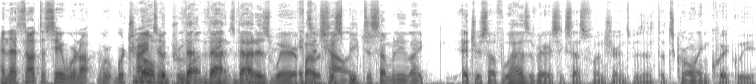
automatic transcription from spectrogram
And that's not to say we're not. We're, we're trying no, to improve that, on that, things. that but where if I was to speak to somebody like at yourself who has a very successful insurance business that's growing quickly,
